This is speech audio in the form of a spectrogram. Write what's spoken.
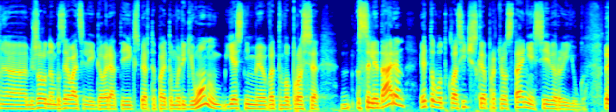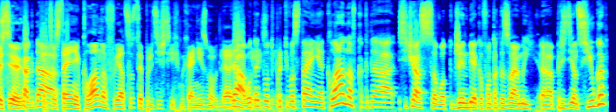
международные обозреватели говорят и эксперты по этому региону, я с ними в этом вопросе солидарен, это вот классическое противостояние севера и юга. То есть э, когда... противостояние кланов и отсутствие политических механизмов для... Да, вот это вот противостояние кланов, когда сейчас вот Джейн Беков, он так называемый э, президент с юга,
